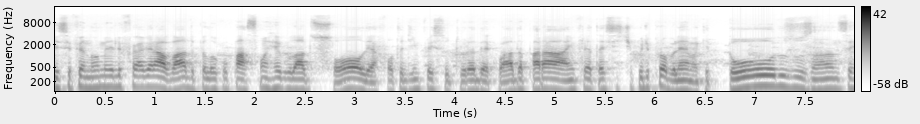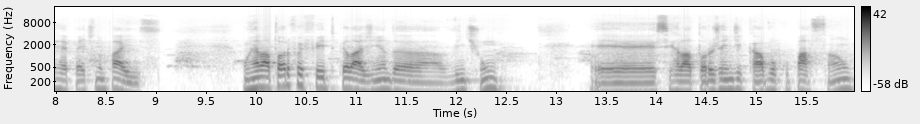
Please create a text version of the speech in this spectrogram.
esse fenômeno ele foi agravado pela ocupação irregular do solo e a falta de infraestrutura adequada para enfrentar esse tipo de problema que todos os anos se repete no país. Um relatório foi feito pela Agenda 21. É, esse relatório já indicava ocupação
